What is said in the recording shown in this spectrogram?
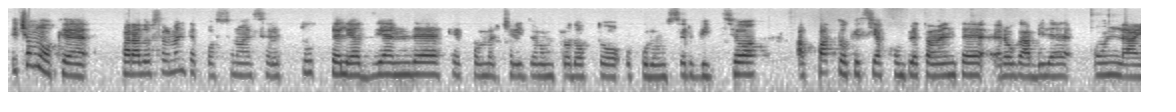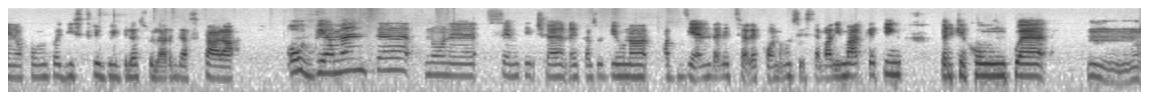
Diciamo che paradossalmente possono essere tutte le aziende che commercializzano un prodotto oppure un servizio a patto che sia completamente erogabile online o comunque distribuibile su larga scala. Ovviamente non è semplice nel caso di un'azienda iniziare con un sistema di marketing perché comunque mh, mm,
